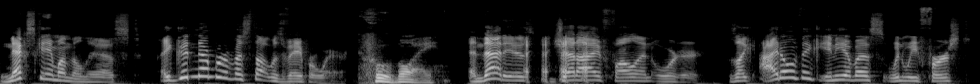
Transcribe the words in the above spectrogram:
next game on the list a good number of us thought was vaporware Oh boy. and that is jedi fallen order it's like i don't think any of us when we first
